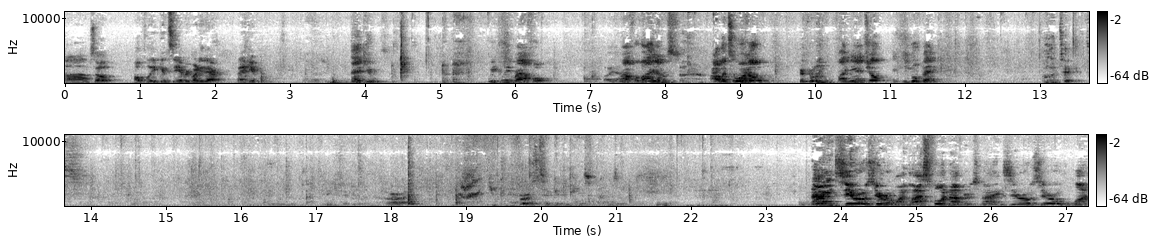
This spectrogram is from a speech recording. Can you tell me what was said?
Um, so hopefully you can see everybody there. Thank you. Thank you. Weekly raffle. Oh, raffle items, Alex Oil, Pickerling Financial, and Eagle Bank. Food tickets. All right. First. Nine zero zero one, last four numbers, nine zero zero one.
